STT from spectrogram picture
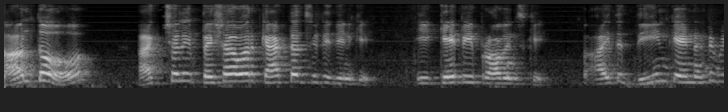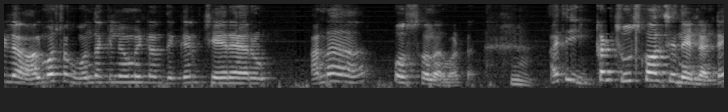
దాంతో యాక్చువల్లీ పెషావర్ క్యాపిటల్ సిటీ దీనికి ఈ కేపీ ప్రావిన్స్కి. అయితే దీనికి ఏంటంటే వీళ్ళు ఆల్మోస్ట్ ఒక వంద కిలోమీటర్ దగ్గరికి చేరారు అన్న వస్తుంది అనమాట అయితే ఇక్కడ చూసుకోవాల్సింది ఏంటంటే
